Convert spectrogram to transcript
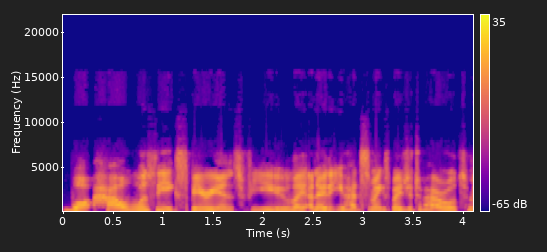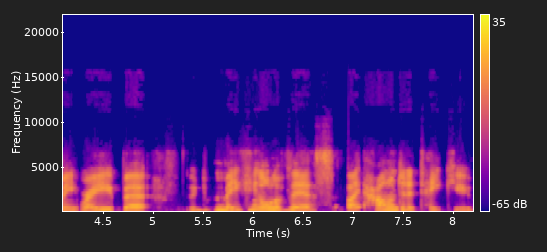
What, how was the experience for you? Like, I know that you had some exposure to Power Automate, right? But making all of this, like, how long did it take you?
